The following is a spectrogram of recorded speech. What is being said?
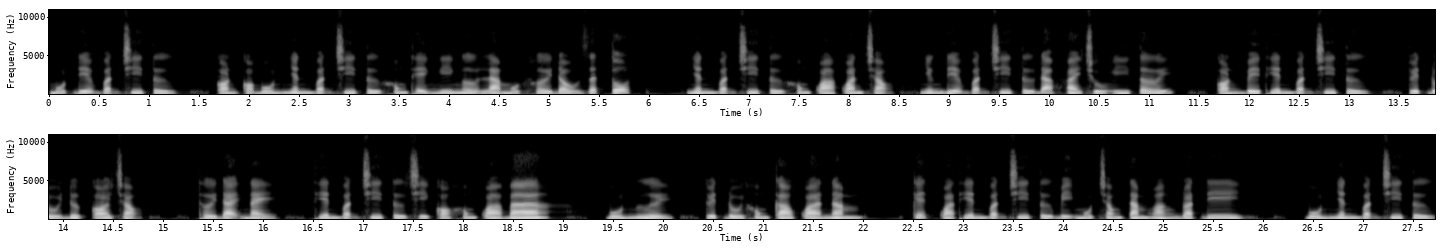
một địa vận chi tử, còn có bốn nhân vận chi tử không thể nghi ngờ là một khởi đầu rất tốt. Nhân vận chi tử không quá quan trọng, nhưng địa vận chi tử đã phải chú ý tới. Còn về thiên vận chi tử, tuyệt đối được coi trọng. Thời đại này, thiên vận chi tử chỉ có không quá ba, bốn người, tuyệt đối không cao quá năm. Kết quả thiên vận chi tử bị một trong tam hoàng đoạt đi. Bốn nhân vận chi tử,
